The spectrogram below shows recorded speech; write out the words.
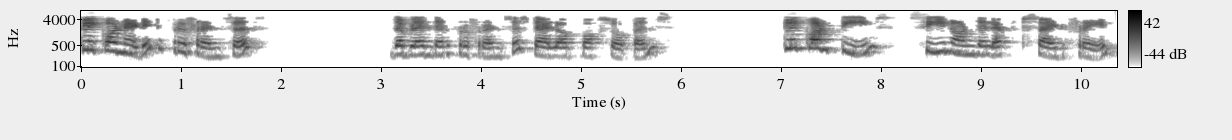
Click on Edit Preferences. The Blender Preferences dialog box opens. Click on Themes seen on the left side frame.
